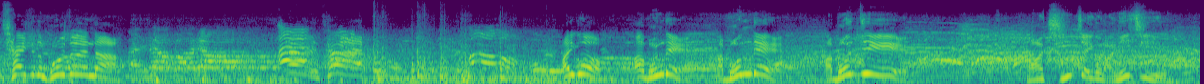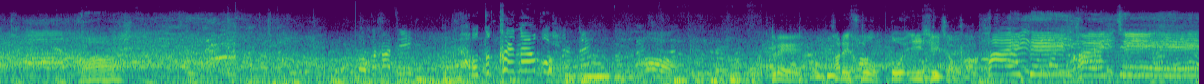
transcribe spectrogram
프랜차이즈는 보여줘야 된다. 날려버려 안타 아이고 아 뭔데? 아 뭔데? 아 뭔지? 아 진짜 이건 아니지. 아. 어떡하지? 어떡하냐고. 그래 8회 초또 1실점. 파이팅 파이팅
